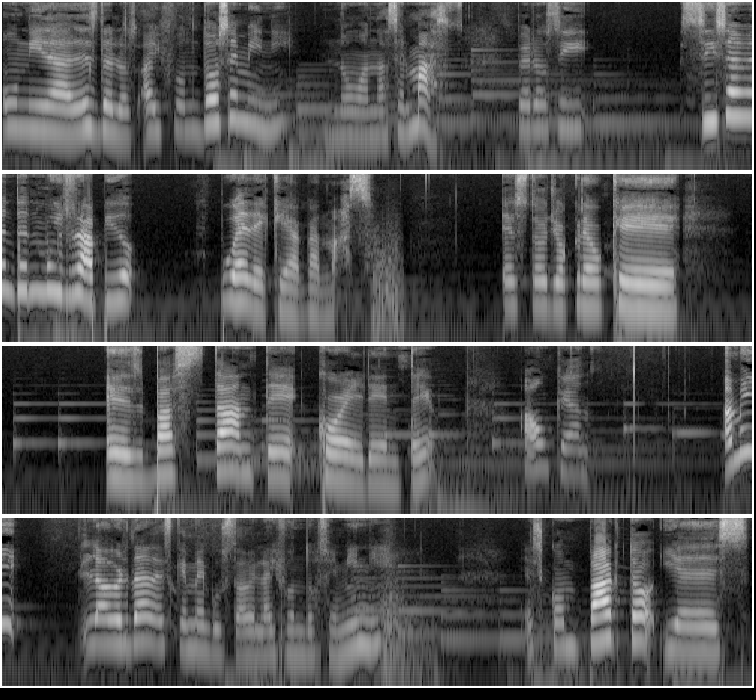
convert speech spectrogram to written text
unidades de los iPhone 12 mini no van a ser más. Pero si, si se venden muy rápido, puede que hagan más. Esto yo creo que es bastante coherente. Aunque a, a mí la verdad es que me gustaba el iPhone 12 mini. Es compacto y es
